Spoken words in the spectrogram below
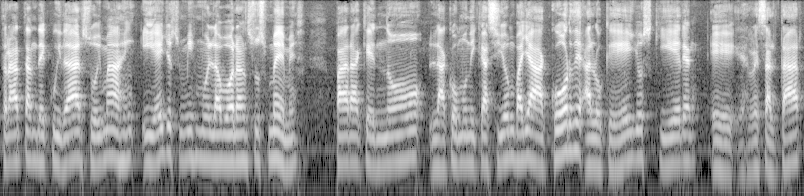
tratan de cuidar su imagen y ellos mismos elaboran sus memes para que no la comunicación vaya acorde a lo que ellos quieren eh, resaltar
